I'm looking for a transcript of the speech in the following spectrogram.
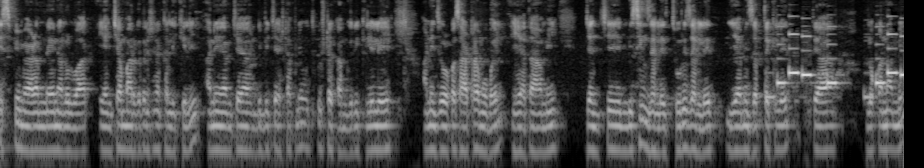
S P madam Nayan Alolwar यांच्या मार्गदर्शनाखाली केली आणि आमच्या डी बीच्या स्टाफने उत्कृष्ट कामगिरी केलेली आहे. आणि जवळपास अठरा मोबाईल हे आता आम्ही ज्यांचे मिसिंग झाले चोरी झाले आहेत जे आम्ही जप्त केले आहेत, त्या लोकांना आम्ही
